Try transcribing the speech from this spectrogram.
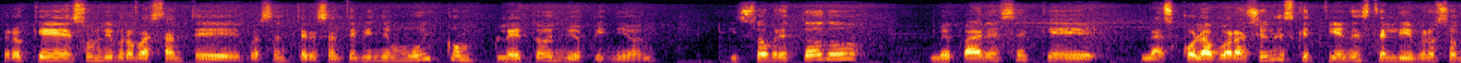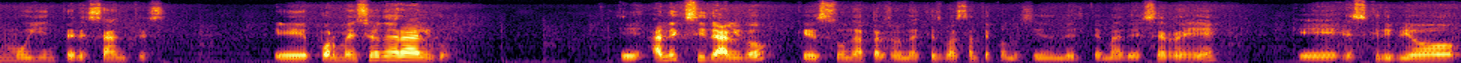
creo que es un libro bastante, bastante interesante, viene muy completo en mi opinión. Y sobre todo, me parece que las colaboraciones que tiene este libro son muy interesantes. Eh, por mencionar algo, eh, Alex Hidalgo, que es una persona que es bastante conocida en el tema de SRE, eh, escribió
